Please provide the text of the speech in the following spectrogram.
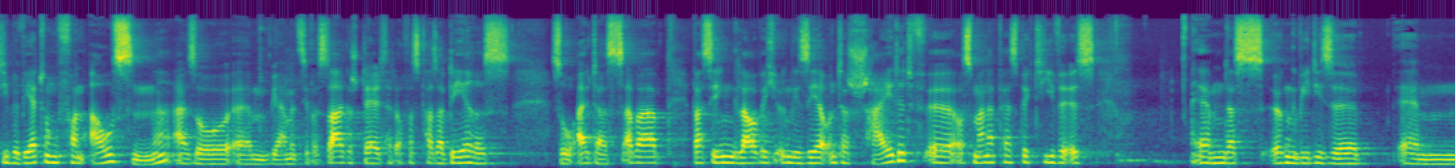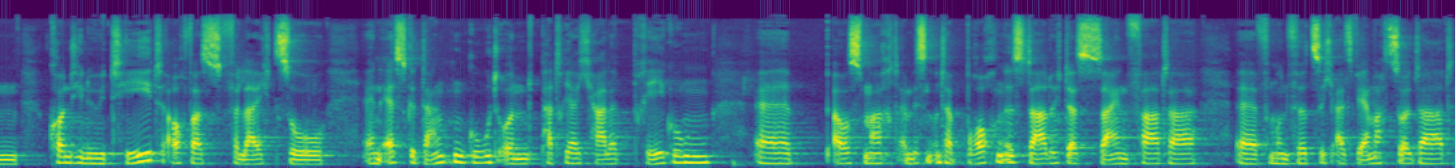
die Bewertung von außen. Ne? Also ähm, wir haben jetzt hier was dargestellt, hat auch was Fasaderes, so all das. Aber was ihn, glaube ich, irgendwie sehr unterscheidet äh, aus meiner Perspektive ist, ähm, dass irgendwie diese ähm, Kontinuität, auch was vielleicht so NS-Gedankengut und patriarchale Prägungen äh, ausmacht, ein bisschen unterbrochen ist, dadurch, dass sein Vater äh, 45 als Wehrmachtssoldat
